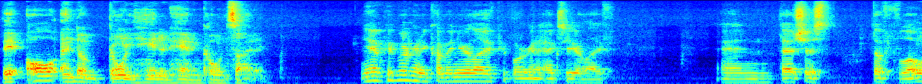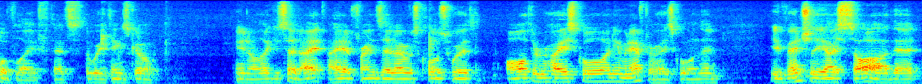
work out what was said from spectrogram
They all end up going hand in hand and coinciding. Yeah, people are going to come in your life, people are going to exit your life. And that's just the flow of life. That's the way things go. You know, like you said, I, I had friends that I was close with all through high school and even after high school. And then eventually I saw that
